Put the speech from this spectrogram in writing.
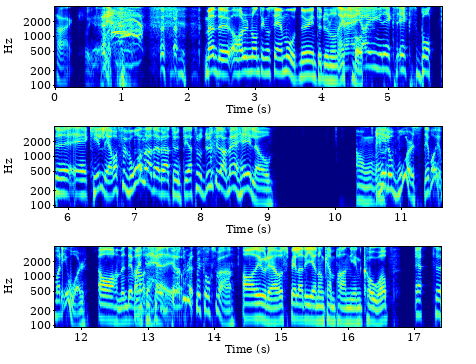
Tack. Men du, har du någonting att säga emot? Nu är inte du någon Nej, Xbox. jag är ingen X- X-bot-kille. Jag var förvånad över att du inte... Jag trodde du skulle ha med Halo. Ja, Halo Wars, det var ju, var det i år? Ja, men det var Ja, inte heller... spelade du rätt mycket också va? Ja, det gjorde jag och spelade igenom kampanjen co-op. Ett... Uh,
